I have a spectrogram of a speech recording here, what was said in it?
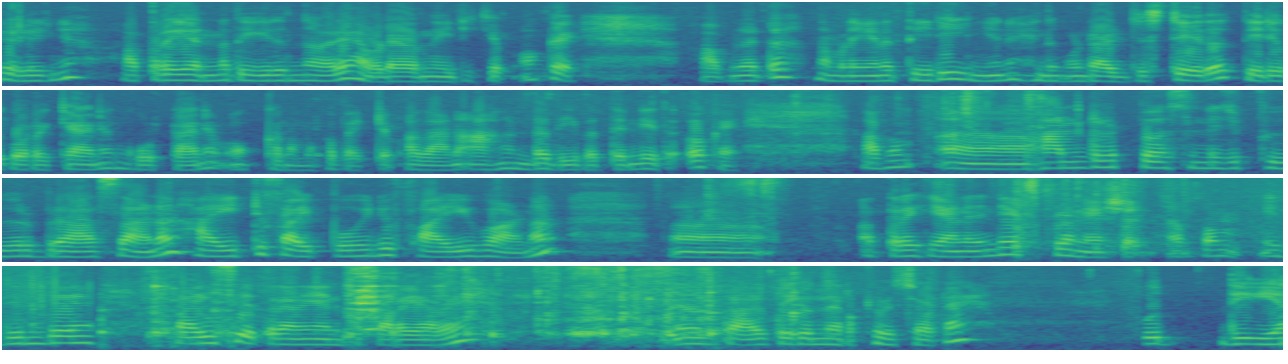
തെളിഞ്ഞ് അത്രയും എണ്ണ തീരുന്നവരെ അവിടെ വന്നിരിക്കും. ഓക്കെ എന്നിട്ട് നമ്മളിങ്ങനെ തിരി ഇങ്ങനെ ഇതും കൊണ്ട് അഡ്ജസ്റ്റ് ചെയ്ത് തിരി കുറയ്ക്കാനും കൂട്ടാനും ഒക്കെ നമുക്ക് പറ്റും. അതാണ് അഹണ്ട ദീപത്തിന്റെ ഇത്. ഓക്കെ അപ്പം ഹൺഡ്രഡ് പെർസെന്റേജ് പ്യൂർ ബ്രാസ് ആണ്. ഹൈറ്റ് ഫൈവ് പോയിന്റ് ഫൈവ് ആണ്. അത്രയൊക്കെയാണ് ഇതിന്റെ എക്സ്പ്ലനേഷൻ അപ്പം ഇതിന്റെ പൈസ എത്രയാണ് ഞാനിപ്പോൾ പറയാവേ? താഴത്തേക്കൊന്ന് ഇറക്കി വെച്ചോട്ടെ. Diya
